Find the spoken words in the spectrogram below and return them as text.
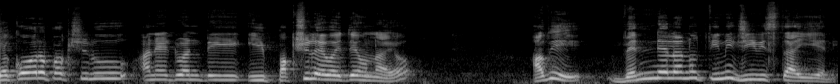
చకోర పక్షులు అనేటువంటి ఈ పక్షులు ఏవైతే ఉన్నాయో అవి వెన్నెలను తిని జీవిస్తాయి అని.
